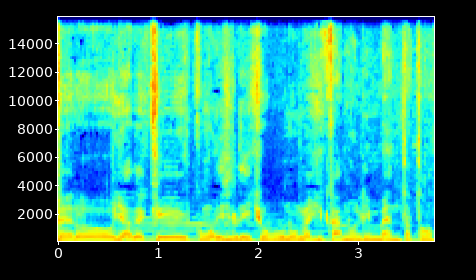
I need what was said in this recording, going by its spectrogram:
Pero ya de que, como dice el dicho, uno mexicano le inventa todo.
